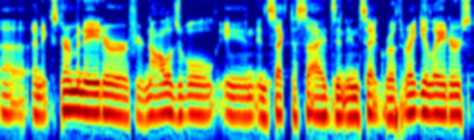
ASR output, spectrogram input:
uh, an exterminator, or if you're knowledgeable in insecticides and insect growth regulators,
